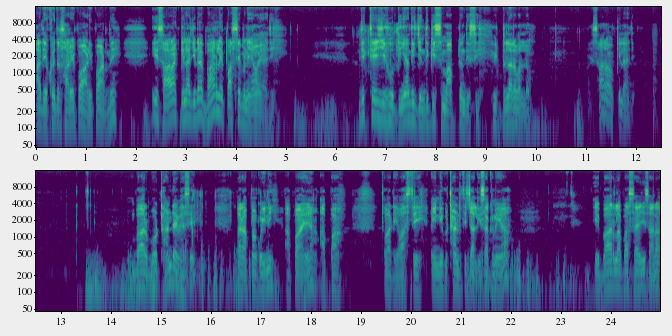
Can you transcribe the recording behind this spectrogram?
ਆ ਦੇਖੋ ਇਧਰ ਸਾਰੇ ਪਹਾੜ ਹੀ ਪਹਾੜ ਨੇ। ਇਹ ਸਾਰਾ ਕਿਲਾ ਜਿਹੜਾ ਬਾਹਰਲੇ ਪਾਸੇ ਬਣਿਆ ਹੋਇਆ ਜੀ। ਜਿੱਥੇ ਯਹੂਦੀਆਂ ਦੀ ਜ਼ਿੰਦਗੀ ਸਮਾਪਤ ਹੁੰਦੀ ਸੀ, ਹਿਟਲਰ ਵੱਲੋਂ। ਸਾਰਾ ਉਹ ਕਿਲਾ ਜੀ। ਬਾਹਰ ਬਹੁਤ ਠੰਡ ਹੈ ਵੈਸੇ, ਪਰ ਆਪਾਂ ਕੋਈ ਨਹੀਂ, ਆਪਾਂ ਆਏ ਆ ਆਪਾਂ ਤੁਹਾਡੇ ਵਾਸਤੇ ਇੰਨੀ ਕੁ ਠੰਡ ਤੇ ਝੱਲ ਹੀ। ਸਕਨੇ ਆ ਇਹ ਬਾਹਰਲਾ ਪਾਸਾ ਹੈ ਜੀ ਸਾਰਾ।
